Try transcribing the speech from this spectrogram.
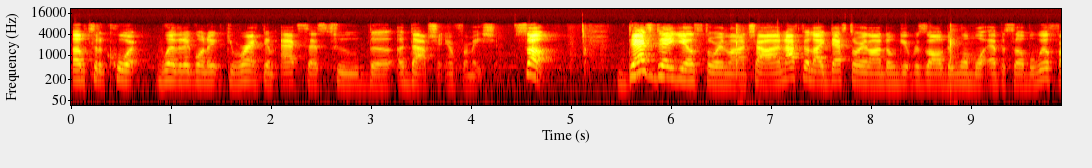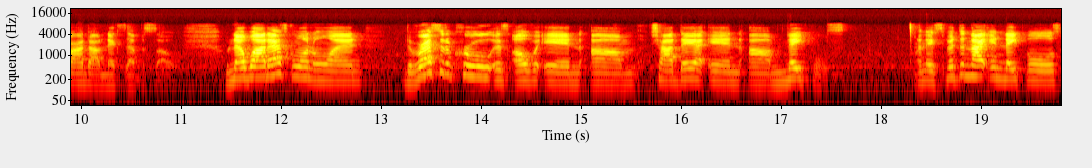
up to the court whether they're going to grant them access to the adoption information. So that's Danielle's storyline, child, and I feel like that storyline don't get resolved in one more episode, but we'll find out next episode. Now, while that's going on, the rest of the crew is over in um, Chaldea in um, Naples and they spent the night in Naples.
